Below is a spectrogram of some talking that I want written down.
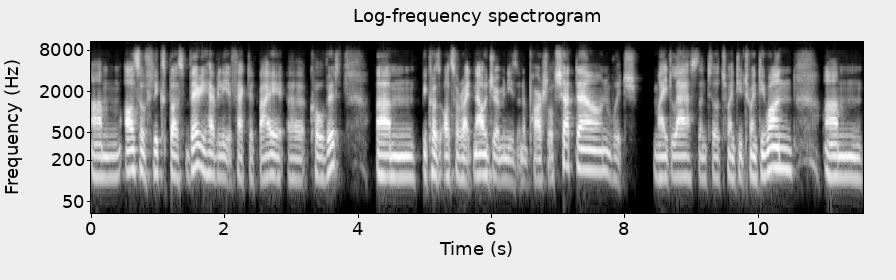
um, also Flixbus very heavily affected by uh, COVID um, because also right now Germany is in a partial shutdown, which might last until 2021. Um,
